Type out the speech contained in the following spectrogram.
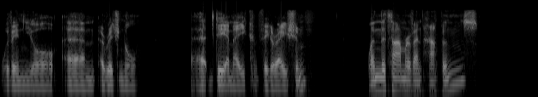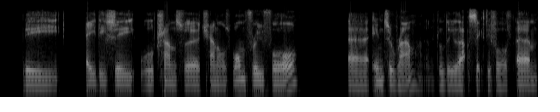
within your um, original uh, DMA configuration. When the timer event happens, the ADC will transfer channels one through four uh, into RAM, and it'll do that 64, um,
